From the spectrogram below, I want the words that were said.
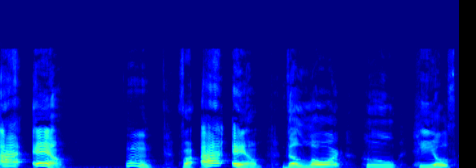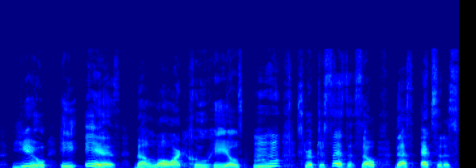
I am, mm, for I am the Lord who heals you. He is the Lord who heals. Mm-hmm. Scripture says it so. That's Exodus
